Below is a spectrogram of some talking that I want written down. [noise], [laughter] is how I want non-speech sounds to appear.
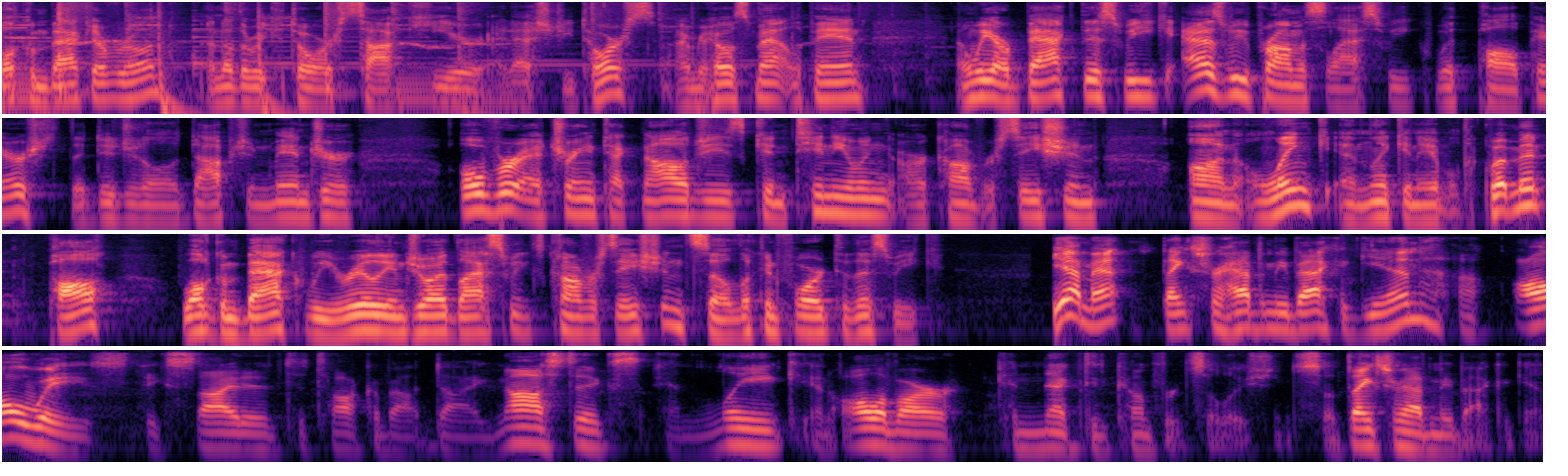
Welcome back, everyone. Another week of Torrice Talk here at SG Torrice. I'm your host, Matt LePan, and we are back this week, as we promised last week, with Paul Parish, the Digital Adoption Manager over at Trane Technologies, continuing our conversation on Link and Link enabled equipment. Paul, welcome back. We really enjoyed last week's conversation, so looking forward to this week. Yeah, Matt, thanks for having me back again. Uh, always excited to talk about diagnostics and Link and all of our connected comfort solutions. So thanks for having me back again.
